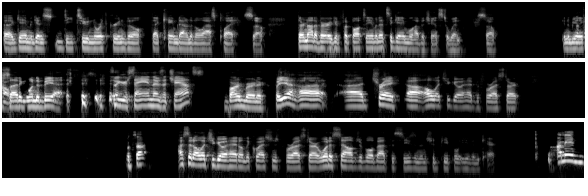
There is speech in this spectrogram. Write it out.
a game against D2 North Greenville that came down to the last play. So they're not a very good football team, and it's a game we'll have a chance to win. So going to be an exciting one to be at. so you're saying there's a chance? Barn burner. But yeah, uh, uh, Trey, uh, I'll let you go ahead before I start. What's that? I said I'll let you go ahead on the questions before I start. What is salvageable about this season, and should people even care? I mean,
